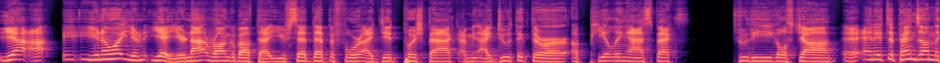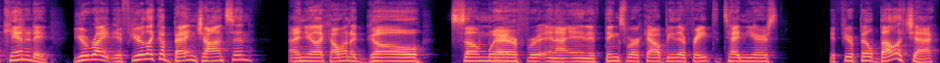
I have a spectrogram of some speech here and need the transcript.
Yeah, I, you know what? You're yeah, you're not wrong about that. You've said that before. I did push back. I mean, I do think there are appealing aspects to the Eagles' job, and it depends on the candidate. You're right. If you're like a Ben Johnson and you're like, I want to go somewhere for and I and if things work out, be there for eight to ten years. if you're Bill Belichick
